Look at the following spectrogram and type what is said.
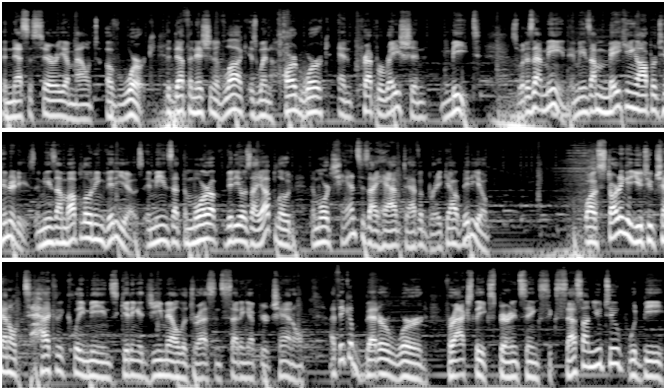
the necessary amount of work. The definition of luck is when hard work and preparation meet. So, what does that mean? It means I'm making opportunities. It means I'm uploading videos. It means that the more videos I upload, the more chances I have to have a breakout video. While starting a YouTube channel technically means getting a Gmail address and setting up your channel, I think a better word for actually experiencing success on YouTube would be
